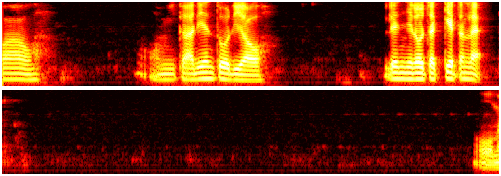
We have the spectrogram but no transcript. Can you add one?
ว้าวมีการเดียนตัวเดียว เล่นเยโ o แจ็คเก็ตนั่นแหละ โอ้แม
